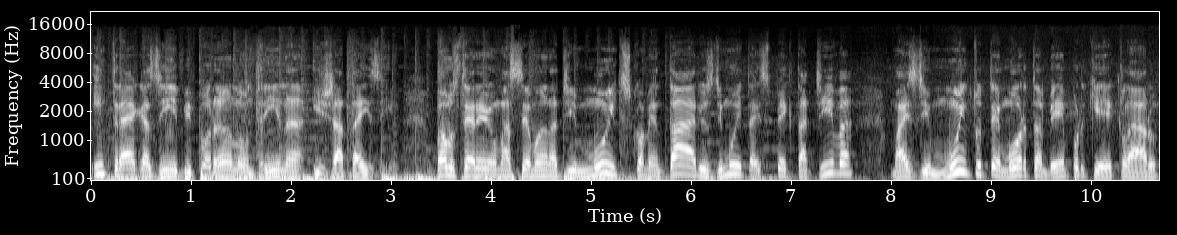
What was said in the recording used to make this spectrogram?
Entregas em Ibiporã, Londrina e Jataizinho. Vamos ter aí uma semana de muitos comentários, de muita expectativa, mas de muito temor também, porque, claro,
